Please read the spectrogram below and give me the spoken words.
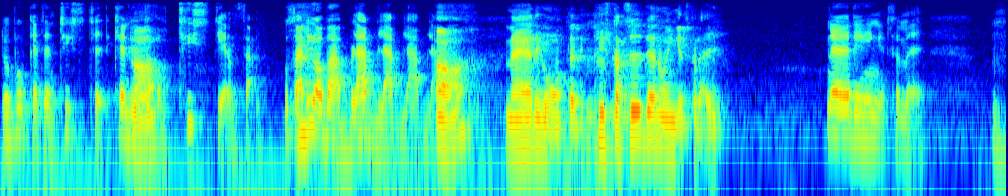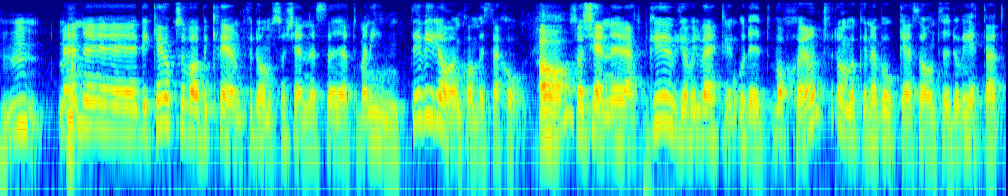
du har bokat en tyst tid. Kan du Ja. inte vara tyst Jensan? Och så hade jag bara bla bla bla bla. Ja. Nej, det går inte. Tysta tid är nog inget för dig. Nej, det är inget för mig. Mhm. Men eh, det kan ju också vara bekvämt för de som känner sig att man inte vill ha en konversation. Ja. Som känner att gud, jag vill verkligen gå dit. Vad skönt för dem att kunna boka en sån tid och veta att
